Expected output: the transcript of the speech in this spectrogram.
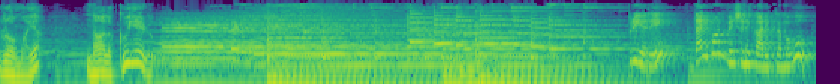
ರೋಮಾಯ ನಾಲ್ಕು ಏಳು. ಪ್ರಿಯರೇ, ದೈವಾನ್ವೇಷಣೆ ಕಾರ್ಯಕ್ರಮವು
